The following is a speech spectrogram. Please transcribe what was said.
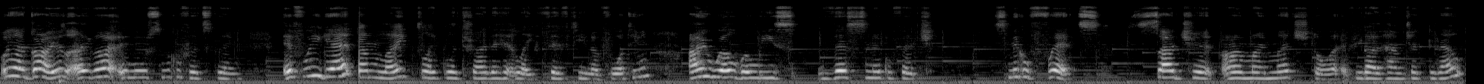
Oh yeah, guys, I got a new Snicklefish thing. If we get them liked, like let's try to hit like 15 or 14, I will release this Snicklefish, Snickle Fritz it on my merch store. If you guys haven't checked it out,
